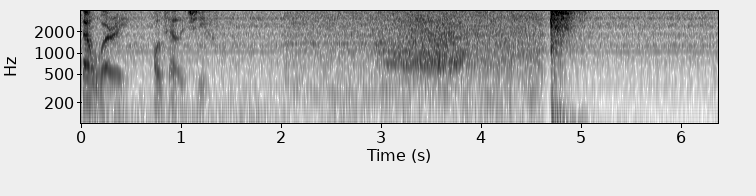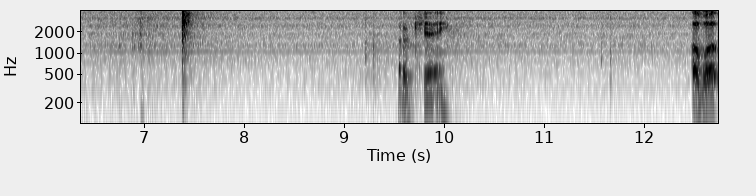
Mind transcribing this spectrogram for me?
Don't worry. I'll tell the chief. Okay. Oh, well.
